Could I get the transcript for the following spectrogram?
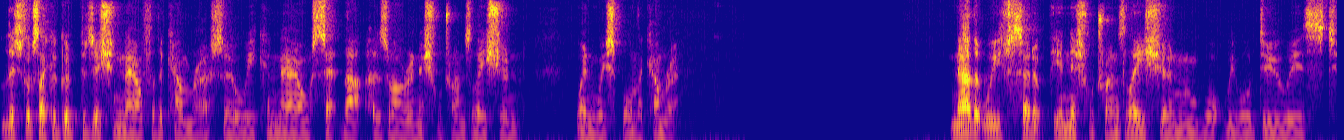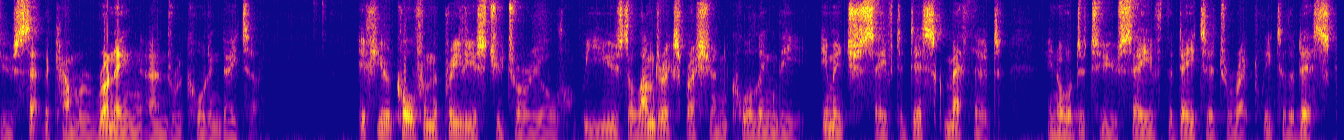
This looks like a good position now for the camera, so we can now set that as our initial translation when we spawn the camera. Now that we've set up the initial translation, what we will do is to set the camera running and recording data. If you recall from the previous tutorial, we used a lambda expression calling the image save to disk method in order to save the data directly to the disk.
